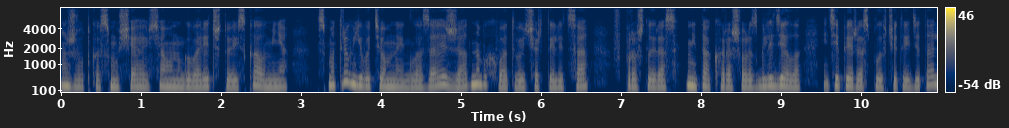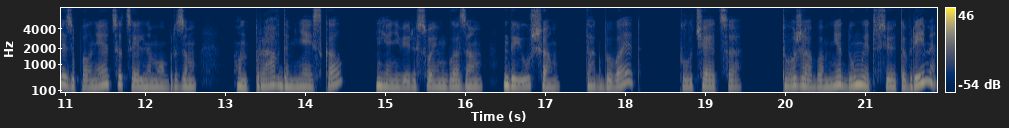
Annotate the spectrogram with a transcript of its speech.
Жутко смущаюсь, а он говорит, что искал меня. Смотрю в его темные глаза и жадно выхватываю черты лица. В прошлый раз не так хорошо разглядела, и теперь расплывчатые детали заполняются цельным образом. Он правда меня искал? Я не верю своим глазам, да и ушам. Так бывает? Получается, тоже обо мне думает все это время?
